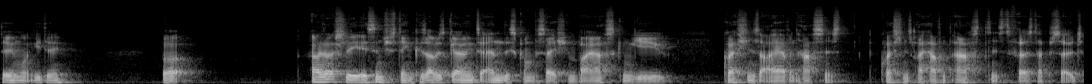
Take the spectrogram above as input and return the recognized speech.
doing what you do. But I was actually, it's interesting because I was going to end this conversation by asking you questions that I haven't asked since questions I haven't asked since the first episode,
